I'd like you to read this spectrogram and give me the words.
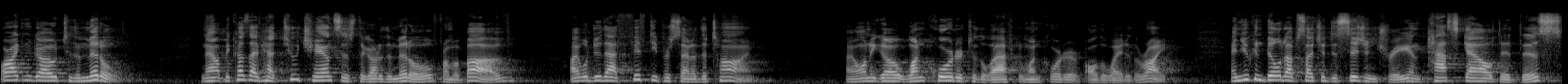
or I can go to the middle. Now, because I've had two chances to go to the middle from above, I will do that 50% of the time. I only go one quarter to the left and one quarter all the way to the right. And you can build up such a decision tree, and Pascal did this,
